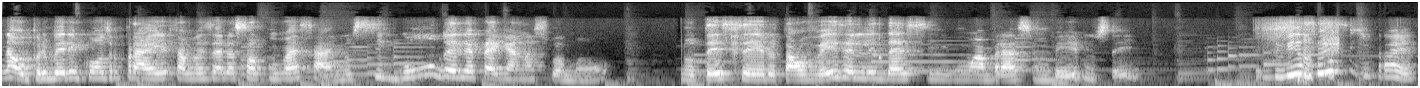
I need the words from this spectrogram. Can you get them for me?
Não, o primeiro encontro pra ele talvez era só conversar. No segundo, ele ia pegar na sua mão. No terceiro, talvez ele lhe desse um abraço um beijo, não sei. Devia ser assim pra ele.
